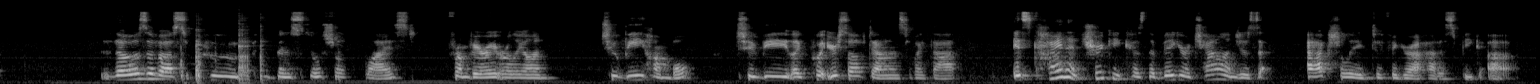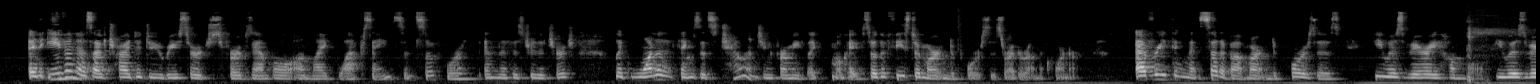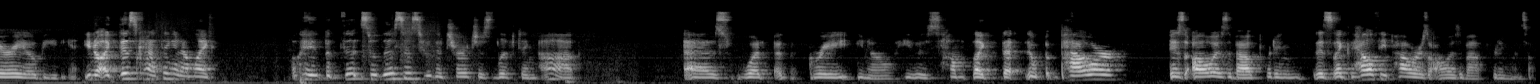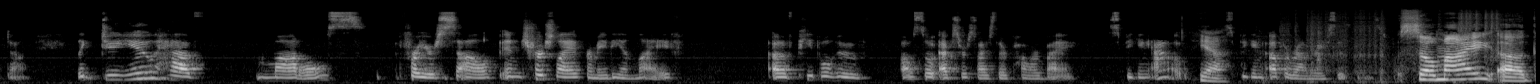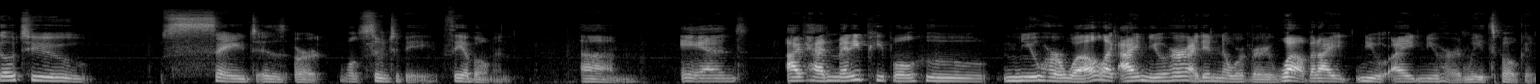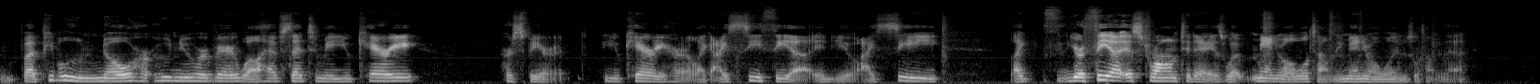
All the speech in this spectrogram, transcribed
those of us who have been socialized from very early on to be humble, to be like put yourself down and stuff like that, it's kind of tricky because the bigger challenge is actually to figure out how to speak up. And even as I've tried to do research, for example, on like black saints and so forth in the history of the church, like one of the things that's challenging for me, like, okay, so the Feast of Martin de Porres is right around the corner. Everything that's said about Martin de Porres is he was very humble. He was very obedient. You know, like this kind of thing. And I'm like, okay, but this, so this is who the church is lifting up as what a great, you know, he was hum, like that power is always about putting, it's like healthy power is always about putting oneself down. Like, do you have models for yourself in church life or maybe in life of people who've also exercised their power by speaking out. Yeah. Speaking up around racism. So my uh, go-to saint is, or well, soon to be Thea Bowman, um, and I've had many people who knew her well. Like I knew her, I didn't know her very well, but I knew I knew her and we had spoken. But people who know her, who knew her very well, have said to me, "You carry her spirit. You carry her. Like I see Thea in you. I see." Like your Thea is strong today, is what Manuel will tell me. Manuel Williams will tell me that.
